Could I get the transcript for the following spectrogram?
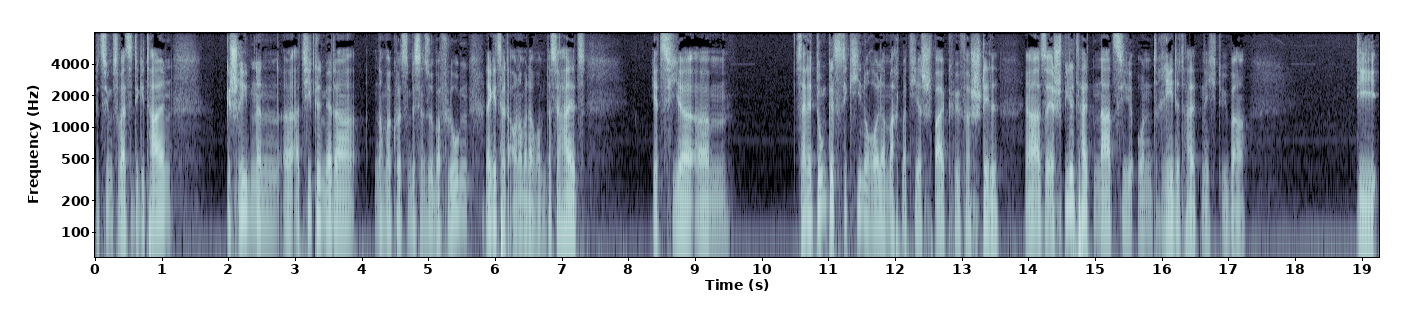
beziehungsweise digitalen geschriebenen äh, Artikel mir da nochmal kurz ein bisschen so überflogen. Und da geht's halt auch nochmal darum, dass er halt jetzt hier ähm, seine dunkelste Kinorolle macht Matthias Schweighöfer still. Ja, also er spielt halt einen Nazi und redet halt nicht über die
